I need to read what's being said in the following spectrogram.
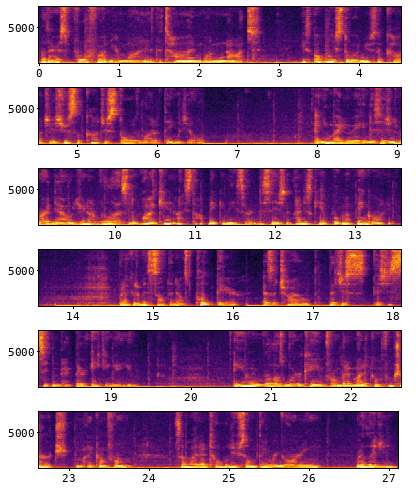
Whether it's forefront in your mind at the time or not, it's always stored in your subconscious. Your subconscious stores a lot of things, y'all. And you might be making decisions right now where you're not realizing why can't I stop making these certain decisions? I just can't put my finger on it. But it could have been something else put there as a child that's just that's just sitting back there aching at you. And you don't even realize where it came from, but it might have come from church. It might have come from somebody that told you something regarding religion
